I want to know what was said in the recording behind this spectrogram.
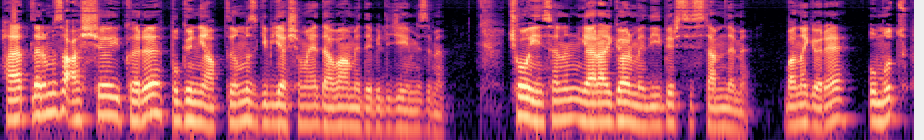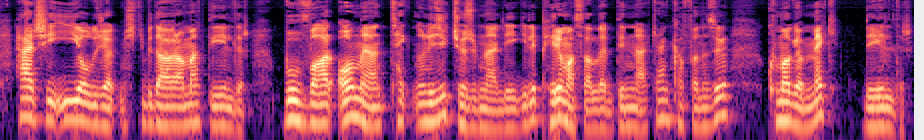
Hayatlarımızı aşağı yukarı bugün yaptığımız gibi yaşamaya devam edebileceğimiz mi? Çoğu insanın yarar görmediği bir sistemde mi? Bana göre umut her şey iyi olacakmış gibi davranmak değildir. Bu var olmayan teknolojik çözümlerle ilgili peri masalları dinlerken kafanızı kuma gömmek değildir.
